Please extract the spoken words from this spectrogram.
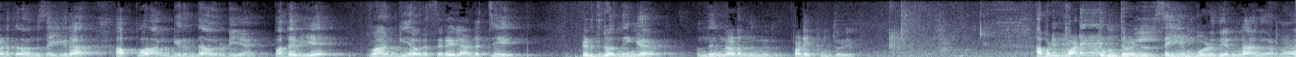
இடத்துல வந்து செய்கிறார். அப்போ அங்கிருந்து அவருடைய பதவியை வாங்கி அவரை சிறையில் அடைச்சி எடுத்துட்டு வந்து இங்கே வந்து நடந்துன்னுருது படைக்கும் தொழில். அப்படி படைக்கும் தொழில் செய்யும் பொழுது என்ன ஆகுதுன்னா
